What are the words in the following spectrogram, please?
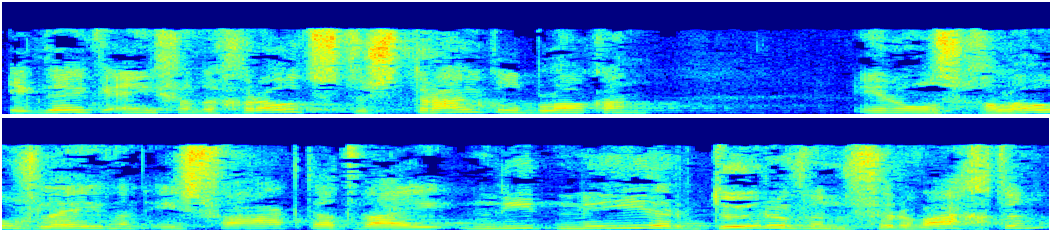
ik denk een van de grootste struikelblokken in ons geloofsleven is vaak dat wij niet meer durven verwachten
